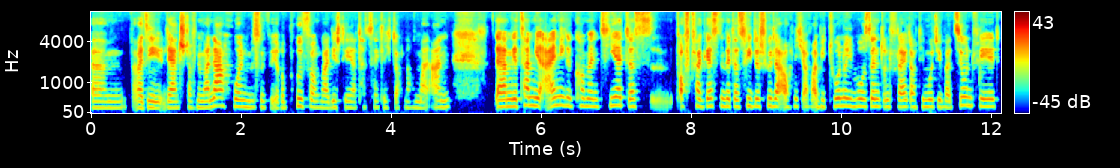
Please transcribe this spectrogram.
ähm, weil sie Lernstoff nochmal nachholen müssen für ihre Prüfung, weil die stehen ja tatsächlich doch nochmal an. Ähm, jetzt haben mir einige kommentiert, dass oft vergessen wird, dass viele Schüler auch nicht auf Abiturniveau sind und vielleicht auch die Motivation fehlt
